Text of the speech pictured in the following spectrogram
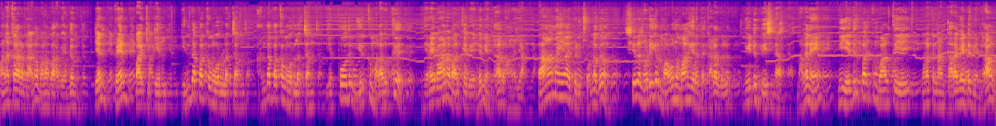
பணக்காரனாக வளம் வர வேண்டும். என் பேண்ட் பாக்கெட்டில் இந்த பக்கம் ஒரு லட்சம் அந்த பக்கம் ஒரு லட்சம் எப்போதும் இருக்கும் அளவுக்கு நிறைவான வாழ்க்கை வேண்டும் என்றார் ராமையா ராமையா இப்படி சொன்னதும் சில நொடிகள் மௌனமாக இருந்த கடவுள் மீண்டும் பேசினார். மகனே நீ எதிர்பார்க்கும் வாழ்க்கையை உனக்கு நான் தர வேண்டும் என்றால்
